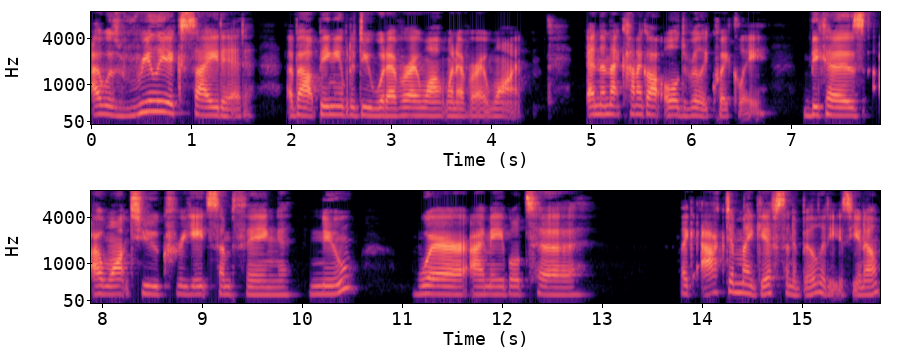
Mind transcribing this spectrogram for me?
I was really excited about being able to do whatever I want whenever I want. And then that kind of got old really quickly because I want to create something new where I'm able to like act in my gifts and abilities, you know?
